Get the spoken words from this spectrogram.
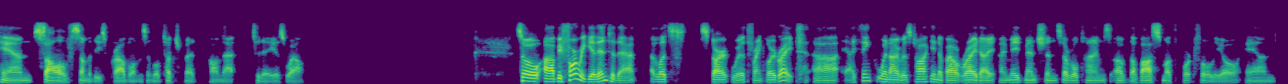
can solve some of these problems, and we'll touch on that today as well. So uh, before we get into that, uh, let's start with Frank Lloyd Wright. Uh, I think when I was talking about Wright, I, I, made mention several times of the Wasmuth portfolio and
